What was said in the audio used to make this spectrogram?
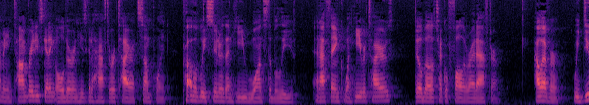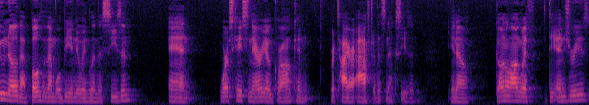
I mean, Tom Brady's getting older and he's gonna have to retire at some point, probably sooner than he wants to believe. And I think when he retires, Bill Belichick will follow right after him. However, we do know that both of them will be in New England this season, and worst case scenario, Gronk can retire after this next season. You know, going along with the injuries,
